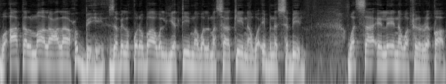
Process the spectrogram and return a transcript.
وآتى المال على حبه ذوي القربى واليتيم والمساكين وابن السبيل والسائلين وفي الرقاب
